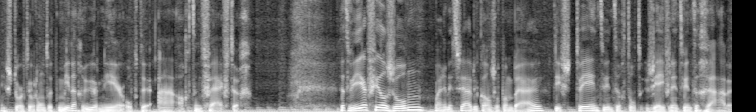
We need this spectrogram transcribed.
en stortte rond het middaguur neer op de A58. Het weer veel zon, maar in het zuiden kans op een bui. Het is 22 tot 27 graden.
